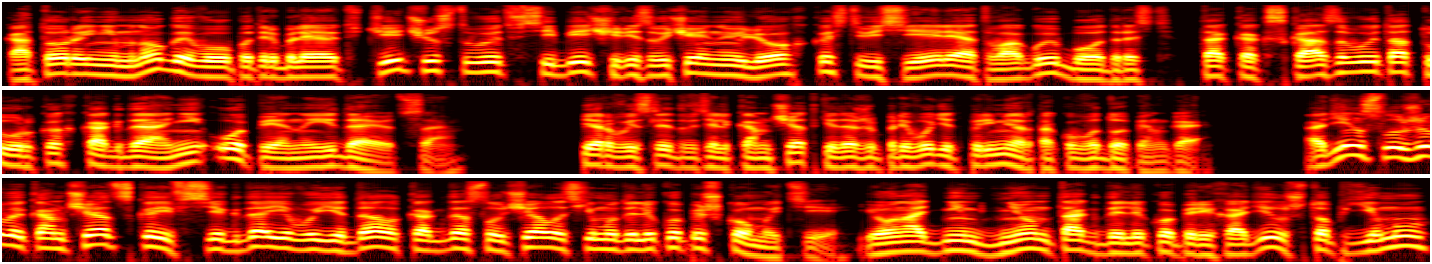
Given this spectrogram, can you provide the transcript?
Которые немного его употребляют, те чувствуют в себе чрезвычайную легкость, веселье, отвагу и бодрость, так как сказывают о турках, когда они опия наедаются. Первый исследователь Камчатки даже приводит пример такого допинга. Один служивый Камчатской всегда его едал, когда случалось ему далеко пешком идти, и он одним днем так далеко переходил, чтоб ему,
